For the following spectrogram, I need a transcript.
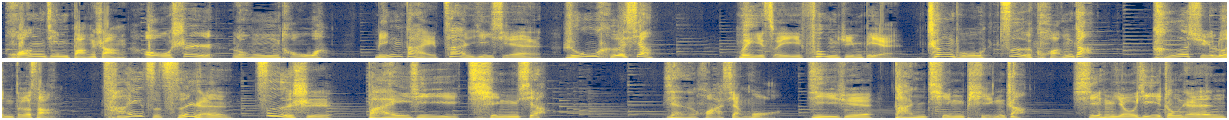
黄金榜上偶失龙头望，明代赞遗贤如何相？未随风云变，争不自狂荡。何须论得丧？才子词人自是白衣卿相。烟花巷陌，依约。丹青屏障，幸有意中人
